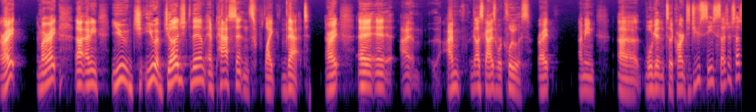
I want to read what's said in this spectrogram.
All right? Am I right? Uh, I mean, you you have judged them and passed sentence like that. All right? And, and I, I'm us guys were clueless, right? I mean, uh, we'll get into the car. Did you see such and such?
